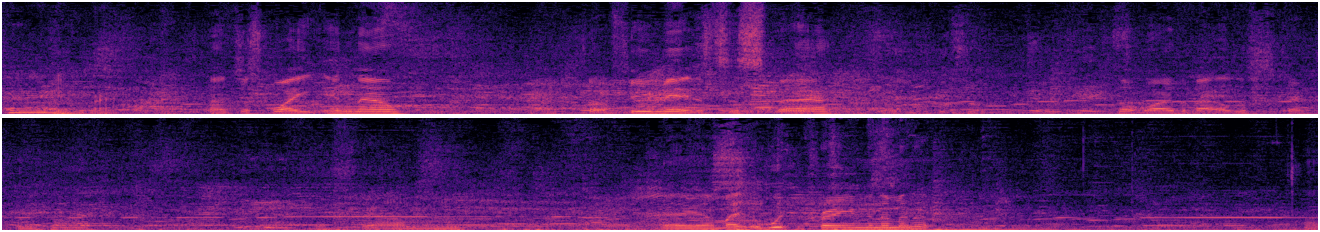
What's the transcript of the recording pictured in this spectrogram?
cooling rack. I'm just waiting now. Got a few minutes to spare. Not worried about all the stuff in here. Um, Just, yeah, yeah, make the whipped cream in a minute. So,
